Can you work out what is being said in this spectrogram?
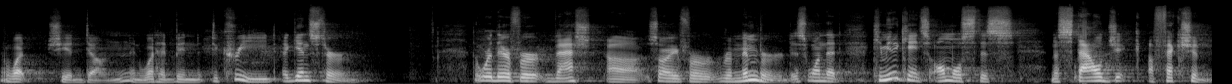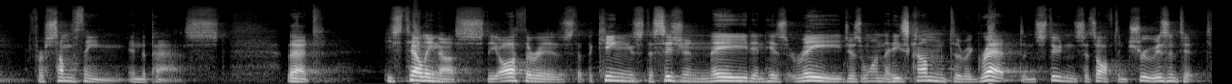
and what she had done and what had been decreed against her. The word there for vash, uh, sorry, for remembered is one that communicates almost this nostalgic affection for something in the past. That he's telling us, the author is, that the king's decision made in his rage is one that he's come to regret. And students, it's often true, isn't it?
